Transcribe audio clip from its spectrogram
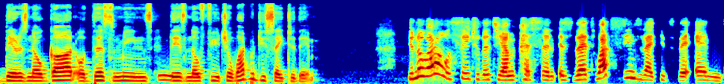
there is no god or this means there's no future. What would you say to them? You know what i would say to that young person is that what seems like it's the end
